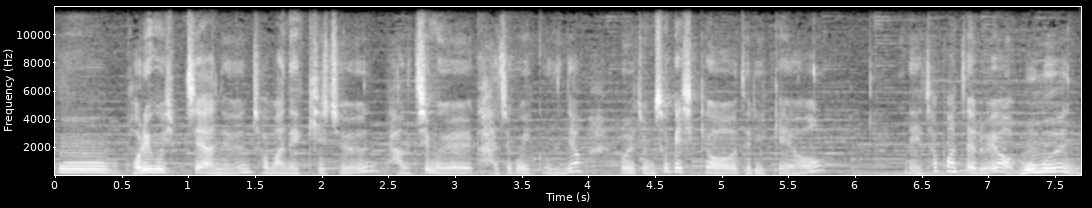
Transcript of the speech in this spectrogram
꼭 버리고 싶지 않은 저만의 기준, 방침을 가지고 있거든요. 그걸 좀 소개시켜 드릴게요. 네, 첫 번째로요. 몸은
